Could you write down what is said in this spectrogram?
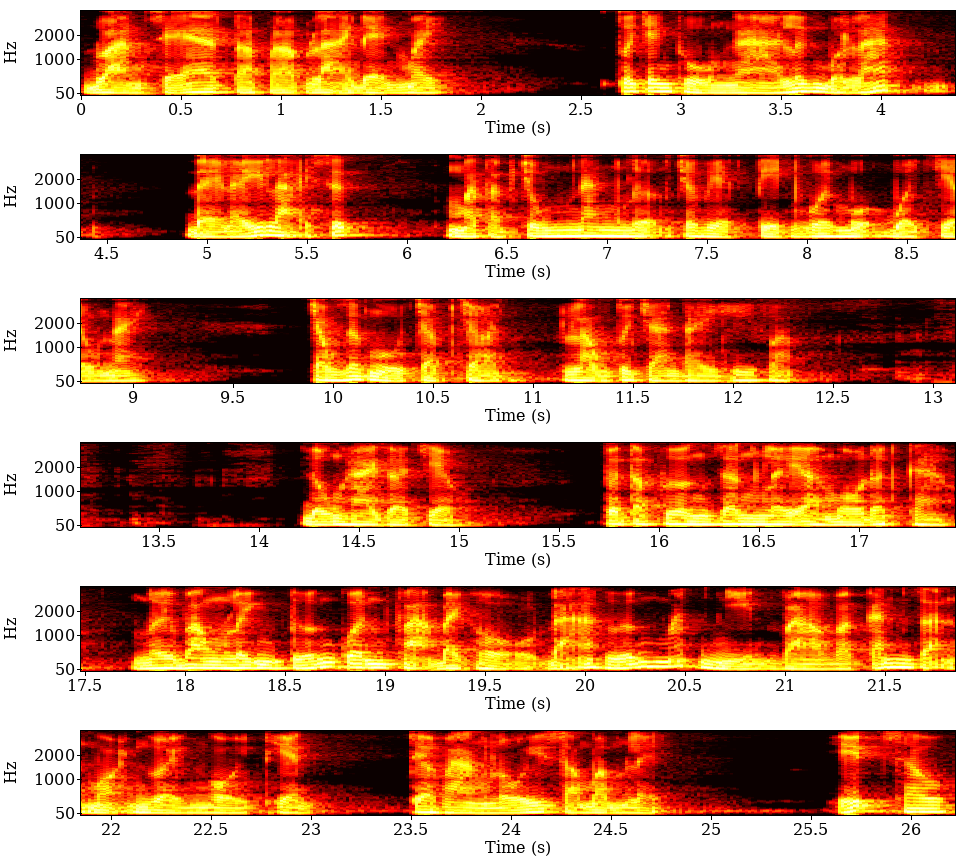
Đoàn sẽ tập hợp lại đèn mây Tôi tranh thủ ngả lưng một lát Để lấy lại sức Mà tập trung năng lượng cho việc tìm ngôi mộ buổi chiều này. Trong giấc ngủ chập chờn, Lòng tôi tràn đầy hy vọng. Đúng 2 giờ chiều, Tôi tập hương dâng lấy ở mộ đất cao. Nơi vong linh tướng quân Phạm Bạch Hổ Đã hướng mắt nhìn vào Và căn dặn mọi người ngồi thiền theo hàng lối sau âm lệ. Hít sâu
